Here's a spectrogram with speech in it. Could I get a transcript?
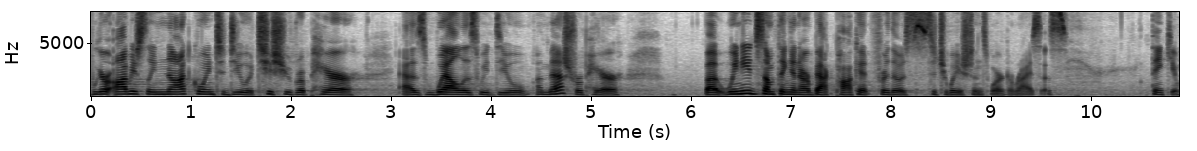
we're obviously not going to do a tissue repair as well as we do a mesh repair. But we need something in our back pocket for those situations where it arises. Thank you.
